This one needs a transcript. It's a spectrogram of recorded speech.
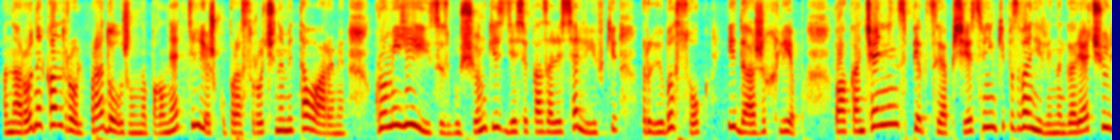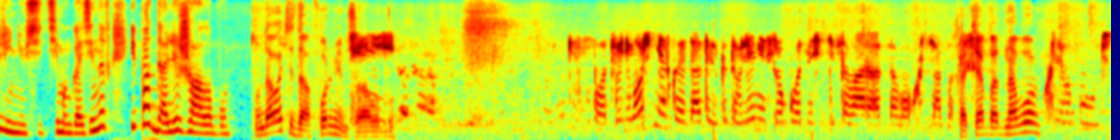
а народный контроль продолжил наполнять тележку просроченными товарами. Кроме яиц и сгущенки здесь оказались оливки, рыба, сок и даже хлеб. По окончании инспекции общественники позвонили на горячую линию сети магазинов и подали жалобу. Ну давайте, да, оформим жалобу. Вот. Вы не можете мне сказать дату изготовления и срок годности товара одного хотя бы? Хотя бы одного? Хлебобулочного.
